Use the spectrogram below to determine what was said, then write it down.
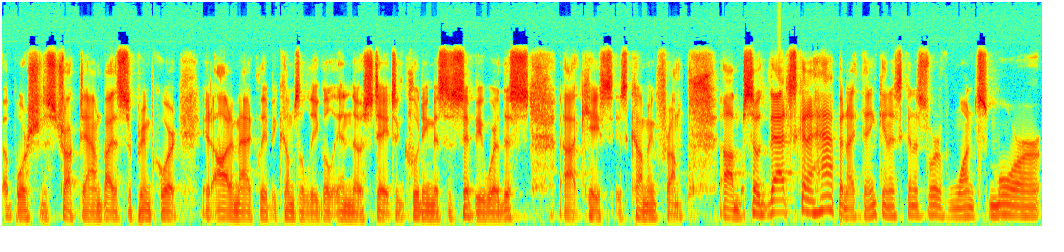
abortion is struck down by the Supreme Court, it automatically becomes illegal in those states, including Mississippi, where this uh, case is coming from. Um, so that's going to happen, I think, and it's going to sort of once more,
